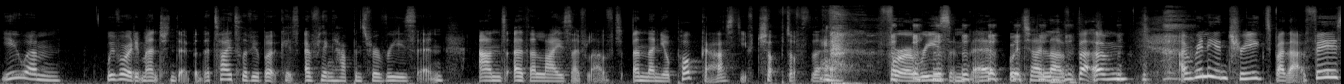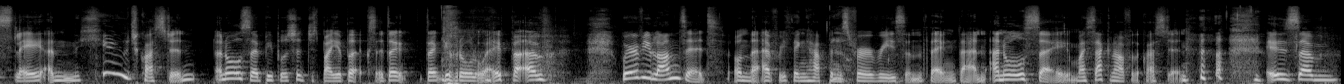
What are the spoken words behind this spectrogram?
You um we've already mentioned it, but the title of your book is Everything Happens for a Reason and Other Lies I've Loved. And then your podcast, you've chopped off the for a reason bit, which I love. But um I'm really intrigued by that. Firstly, and huge question, and also people should just buy your book, so don't don't give it all away. But um where have you landed on the everything happens for a reason thing then? And also, my second half of the question is um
